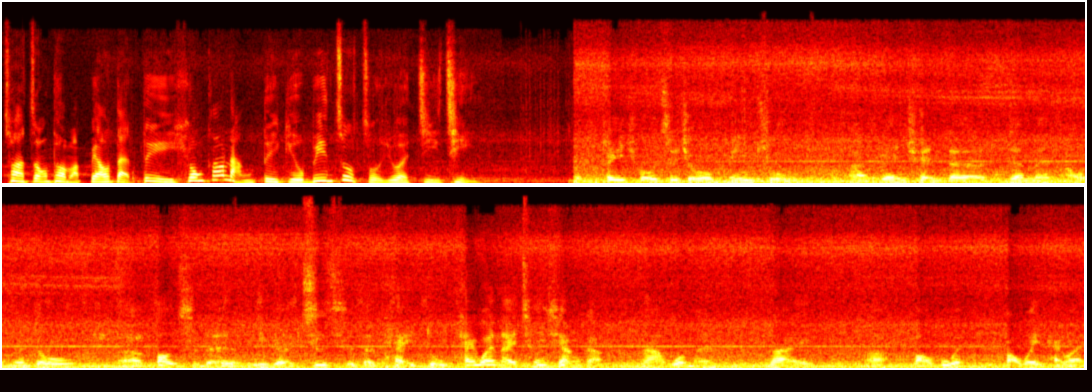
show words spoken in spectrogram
蔡总统嘛表达对香港人追求民主自由的支持。追求自由民主、呃人权的人们，我们都呃保持的一个支持的态度。台湾来撑香港，那我们来啊保护保卫台湾。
